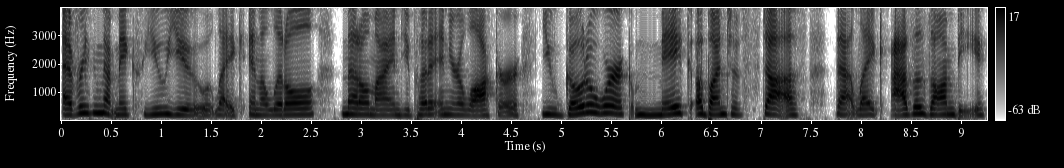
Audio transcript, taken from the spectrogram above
everything that makes you you, like in a little metal mind, you put it in your locker, you go to work, make a bunch of stuff that, like, as a zombie,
